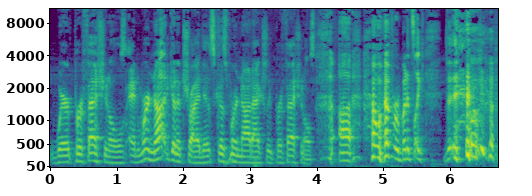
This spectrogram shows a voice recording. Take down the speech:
We're professionals, and we're not going to try this because we're not actually professionals. Uh, however, but it's like the,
